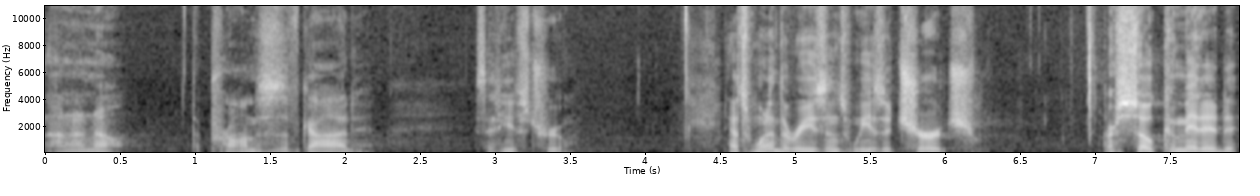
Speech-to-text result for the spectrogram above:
No, no, no. The promises of God is that He is true. That's one of the reasons we as a church are so committed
